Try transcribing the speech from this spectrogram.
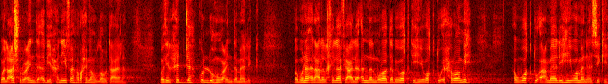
والعشر عند أبي حنيفة رحمه الله تعالى. وذي الحجة كله عند مالك. وبناء على الخلاف على أن المراد بوقته وقت إحرامه أو وقت أعماله ومناسكه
